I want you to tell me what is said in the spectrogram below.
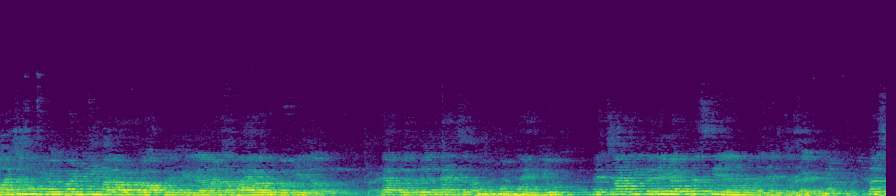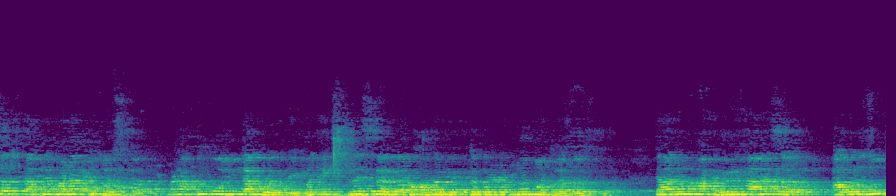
माझ्या मम्मी पप्पांनी मला डॉक्टर केलं माझ्या पायावर उभं केलं. त्याबद्दल त्यांचं खूप खूप थँक्यू त्याच्या आधी कधी व्यक्तच केलं नव्हतं त्यांच्यासाठी. कसं असतं आपल्या मनात खूप असतं. पण आपण बोलून दाखवत नाही. पण एक्सप्रेस करणं भावना व्यक्त करणं खूप महत्वाचं असतं. त्यामुळे मी आज आवर्जून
